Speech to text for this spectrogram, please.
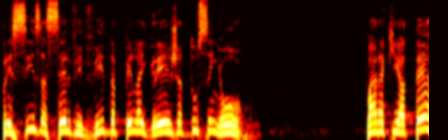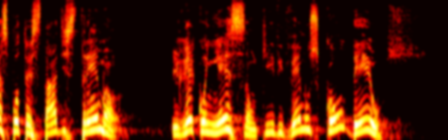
precisa ser vivida pela igreja do Senhor, para que até as potestades tremam e reconheçam que vivemos com Deus.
